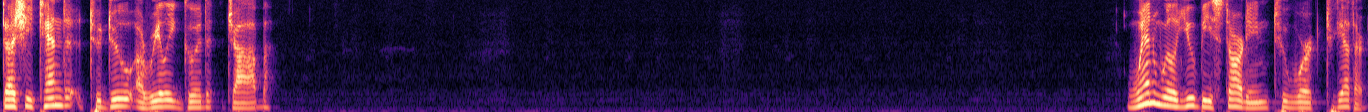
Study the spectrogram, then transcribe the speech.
Does she tend to do a really good job? When will you be starting to work together?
